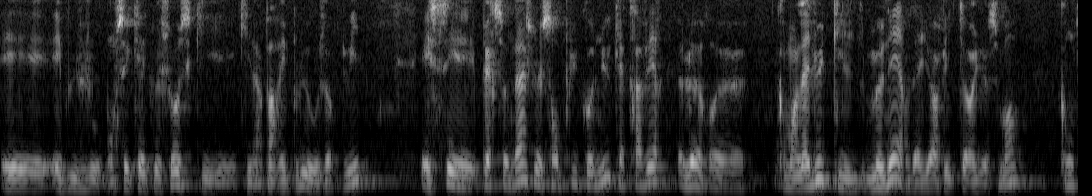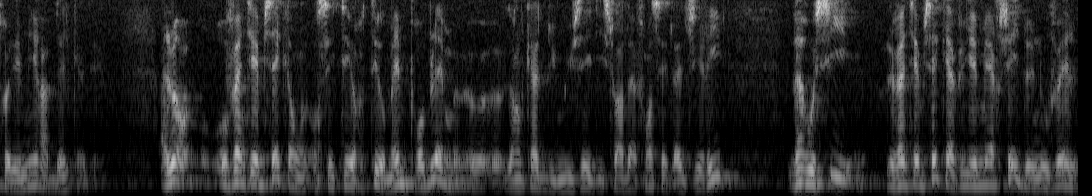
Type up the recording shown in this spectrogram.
et, et. Bon, c'est quelque chose qui, n'apparaît plus aujourd'hui, et ces personnages ne sont plus connus qu'à travers leur, euh, comment, la lutte qu'ils menèrent d'ailleurs victorieusement contre l'émir Abdelkader. Alors, au XXe siècle, on, s'était heurté au même problème euh, dans le cadre du musée d'histoire de la France et de l'Algérie. Là aussi, le XXe siècle a vu émerger de nouvelles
